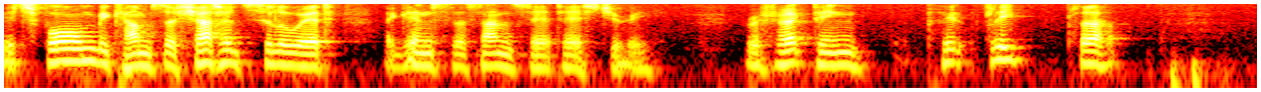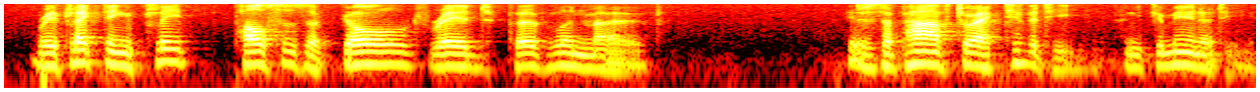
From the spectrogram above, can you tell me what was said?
its form becomes a shuttered silhouette against the sunset estuary, reflecting fleet, pl- reflecting fleet pulses of gold, red, purple, and mauve. It is a path to activity and community,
